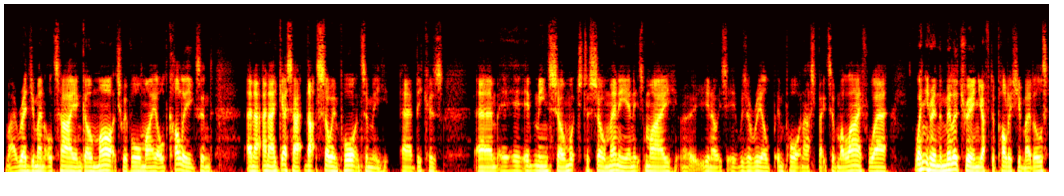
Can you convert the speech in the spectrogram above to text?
my regimental tie, and go march with all my old colleagues. And and and I guess I, that's so important to me uh, because um, it, it, means so much to so many, and it's my, uh, you know, it was a real important aspect of my life. Where when you're in the military and you have to polish your medals,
